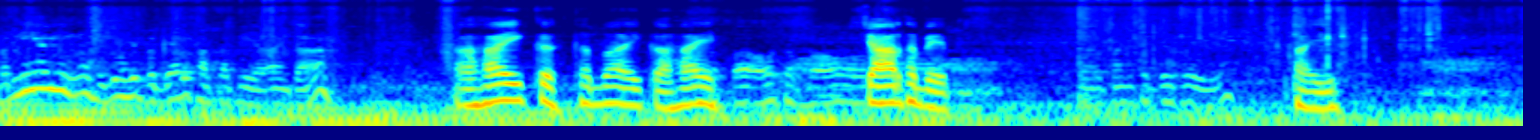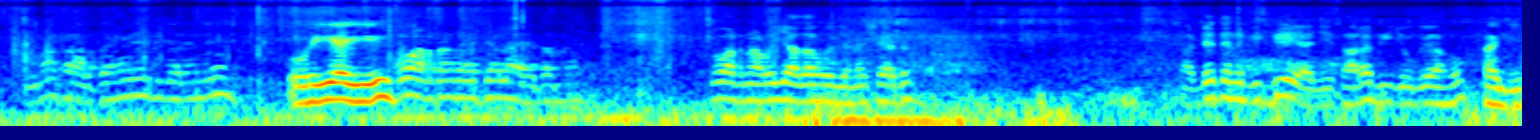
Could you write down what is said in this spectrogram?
ਬੰਨੀਆਂ ਵੀ ਨਹੀਂ ਹੈਗੀਆਂ ਜੇ ਦਾ ਖਾਤਾ ਪਿਆ ਐਂ ਤਾਂ ਆਹਾ ਇੱਕ ਥੱਬਾ ਇੱਕ ਆਹਾ ਉਹ ਉਹ ਚਾਰ ਥੱਬੇ। ਚਾਰ ਪੰਜ ਪਏ ਆ। ਹਾਂਜੀ। ਉਹਨਾਂ ਕਰਦਾ ਹੈ ਵਿਚਾਰੇ ਨੇ। ਉਹੀ ਆ ਜੀ। ਤੁਹਾਡ ਦਾ ਗਾਜਾ ਲਾਇਆ ਤਾਂ ਮੈਂ। ਤੁਹਾਡ ਨਾਲੋਂ ਜ਼ਿਆਦਾ ਹੋ ਜਾਣਾ ਸ਼ਾਇਦ। ਸਾਢੇ ਤਿੰਨ ਵਿਗੇ ਆ ਜੀ ਸਾਰਾ ਬੀਜ ਹੋ ਗਿਆ ਉਹ। ਹਾਂਜੀ।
